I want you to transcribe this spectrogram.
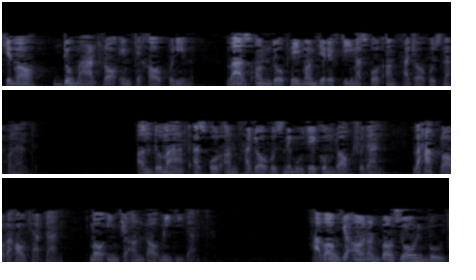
که ما دو مرد را انتخاب کنیم و از آن دو پیمان گرفتیم از قرآن تجاوز نکنند. آن دو مرد از قرآن تجاوز نموده گمراه شدند و حق را رها کردند. با اینکه آن را می‌دیدند. هوای آنان با ظلم بود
